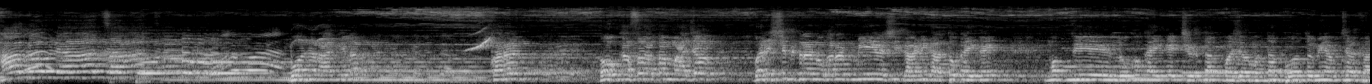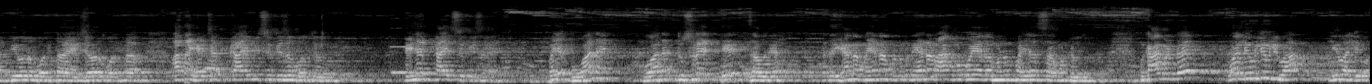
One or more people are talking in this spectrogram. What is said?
हा गवळ्याचा पोट रागीला. कारण हो कसं आता माझ्या बरेचसे मित्रांनो कारण मी अशी गाणी गातो काही काही. मग ते लोक काही काही चिडतात माझ्यावर म्हणतात बुवा तुम्ही आमच्या जातीवर बोलता ह्याच्यावर बोलता. आता ह्याच्यात काय मी चुकीचं बोलतो ह्याच्यात काय चुकीचं आहे? म्हणजे बुवा नाही बुवा नाही दुसरं आहे ते जाऊ द्या. आता ह्याना महिना म्हणून ह्याना राग नको याला म्हणून पहिलाच सांगून ठेवतो. मग काय म्हणतोय? वा लिहू लिहू लिवा लिवा लिवा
